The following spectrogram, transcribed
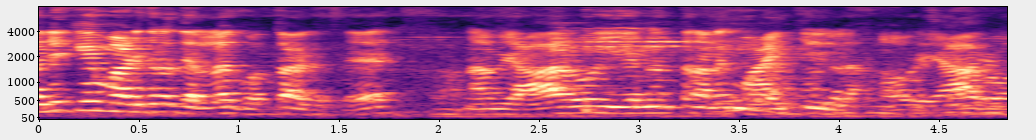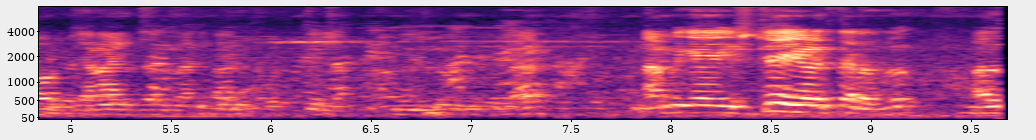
ತನಿಖೆ ಮಾಡಿದ್ರೆ ಅದೆಲ್ಲ ಗೊತ್ತಾಗುತ್ತೆ. ನಾವು ಯಾರು ಏನಂತ ನನಗೆ ಮಾಹಿತಿ ಇಲ್ಲ. ಅವ್ರು ಯಾರು ಅವ್ರ ಜನ ಇದ್ದಾರೆ ನನಗೇನು ಗೊತ್ತಿಲ್ಲ. ನಾವೆಲ್ಲೂ ಇಲ್ಲ. ನಮಗೆ ಇಷ್ಟೇ ಹೇಳ್ತಾ ಇರೋದು ಅದು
